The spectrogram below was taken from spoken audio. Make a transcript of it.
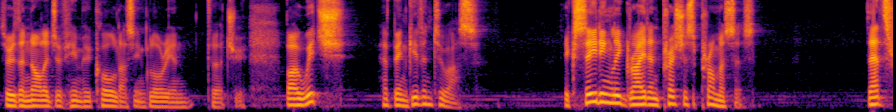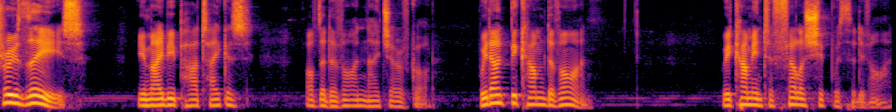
through the knowledge of him who called us in glory and virtue by which have been given to us exceedingly great and precious promises that through these you may be partakers of the divine nature of God. We don't become divine, we come into fellowship with the divine.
